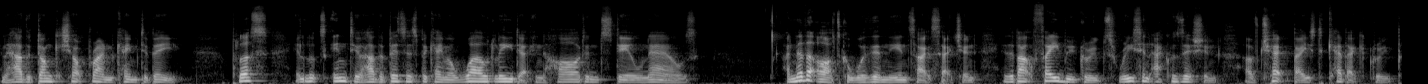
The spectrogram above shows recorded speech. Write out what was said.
and how the Donkey Shot brand came to be. Plus, it looks into how the business became a world leader in hardened steel nails. Another article within the Insight section is about Fabory Group's recent acquisition of Czech based Quebec Group.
